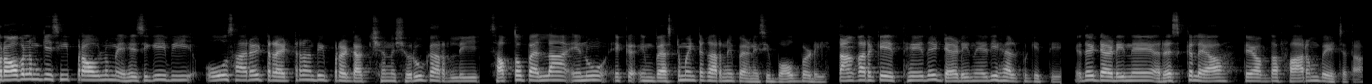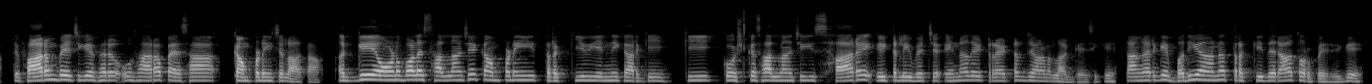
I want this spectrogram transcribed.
ਪ੍ਰੋਬਲਮ ਕੀ ਸੀ? ਪ੍ਰੋਬਲਮ ਇਹ ਸੀਗੀ ਵੀ ਉਹ ਸਾਰੇ ਟਰੈਕਟਰਾਂ ਦੀ ਪ੍ਰੋਡਕਸ਼ਨ ਸ਼ੁਰੂ ਕਰ ਲਈ। ਸਭ ਤੋਂ ਪਹਿਲਾਂ ਇਹਨੂੰ ਇੱਕ ਇਨਵੈਸਟਮੈਂਟ ਕਰਨੀ ਪੈਣੀ ਸੀ ਬਹੁਤ ਬੜੀ। ਤਾਂ ਕਰਕੇ ਇੱਥੇ ਇਹਦੇ ਡੈਡੀ ਨੇ ਇਹਦੀ ਹੈਲਪ ਕੀਤੀ। ਇਹਦੇ ਡੈਡੀ ਨੇ ਰਿਸਕ ਲਿਆ ਤੇ ਆਪਦਾ ਫਾਰਮ ਵੇਚਤਾ। ਤੇ ਫਾਰਮ ਵੇਚ ਕੇ ਫਿਰ ਉਹ ਸਾਰਾ ਪੈਸਾ ਕੰਪਨੀ ਚ ਲਾਤਾ। ਅੱਗੇ ਆਉਣ ਵਾਲੇ ਸਾਲਾਂ 'ਚ ਕੰਪਨੀ ਤਰੱਕੀ ਹੋਈ ਇੰਨੀ ਕਰ ਗਈ ਕਿ ਕੁਝ ਕੁ ਸਾਲਾਂ 'ਚ ਹੀ ਸਾਰੇ ਇਟਲੀ ਵਿੱਚ ਇਹਨਾਂ ਦੇ ਟਰੈਕਟਰ ਜਾਣ ਲੱਗ ਗਏ ਸੀਗੇ। ਤਾਂ ਕਰਕੇ ਵਧੀਆ ਨਾ ਤਰੱਕੀ ਦੇ ਰਾਹ ਤੁਰ ਪਏ ਸੀਗੇ।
